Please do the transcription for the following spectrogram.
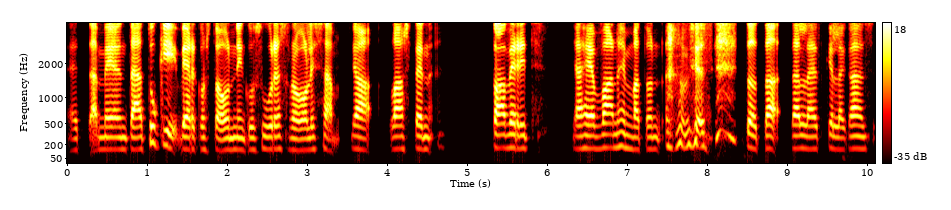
että meidän tämä tukiverkosto on niin kuin suuressa roolissa ja lasten kaverit ja heidän vanhemmat on myös tota, tällä hetkellä myös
